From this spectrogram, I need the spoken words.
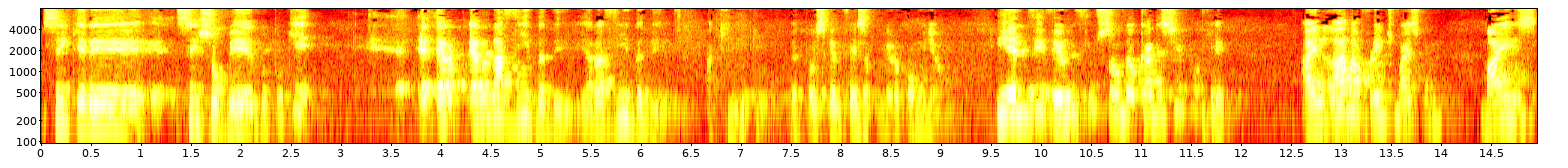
sem querer, sem soberbo, porque era, era da vida dele, era a vida dele, aquilo depois que ele fez a primeira comunhão. E ele viveu em função da Eucaristia, por quê? Aí lá na frente, mais, mais,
